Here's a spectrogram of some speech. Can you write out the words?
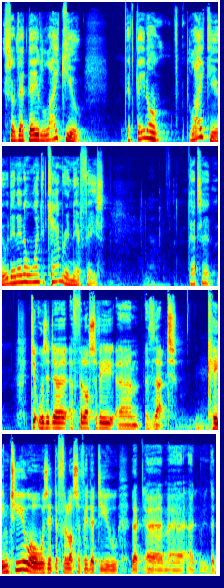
so that they like you. If they don't like you, then they don't want the camera in their face. That's it. Was it a, a philosophy um, that came to you, or was it a philosophy that you that um, uh, uh, that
